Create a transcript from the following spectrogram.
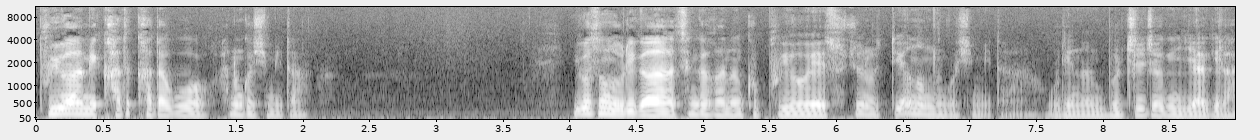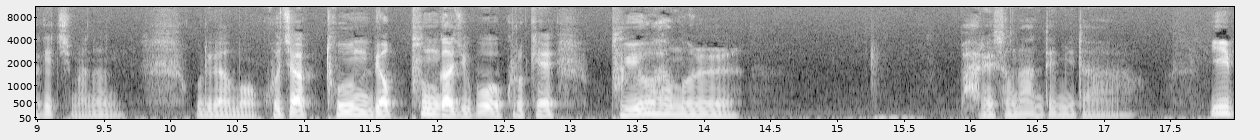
부유함이 가득하다고 하는 것입니다. 이것은 우리가 생각하는 그 부여의 수준을 뛰어넘는 것입니다. 우리는 물질적인 이야기를 하겠지만은 우리가 뭐 고작 돈 몇 푼 가지고 그렇게 부유함을 말해서는 안 됩니다. 이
